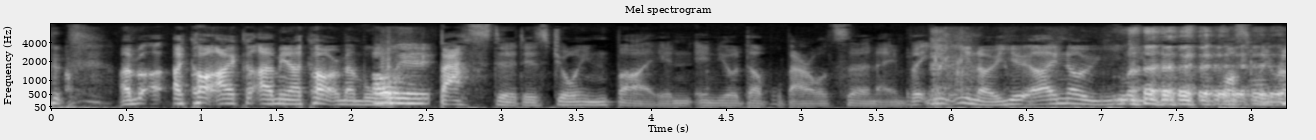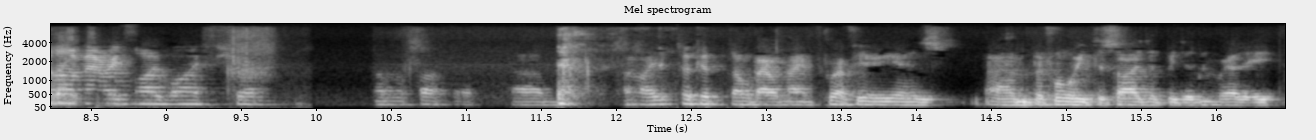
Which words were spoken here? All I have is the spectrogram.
I'm, I can't. I, ca- I mean, I can't remember what Oh, yeah. bastard is joined by in, in your double-barreled surname, but you, you know, you. I know you possibly When I married my wife, Sean, motherfucker, um, I took a double barrel name for a few years um, before we decided we didn't really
